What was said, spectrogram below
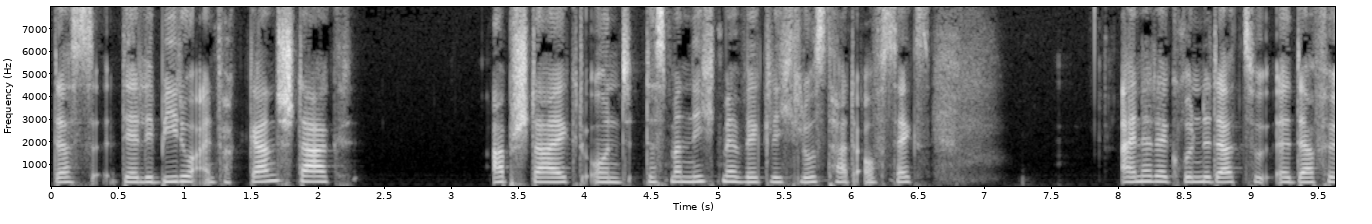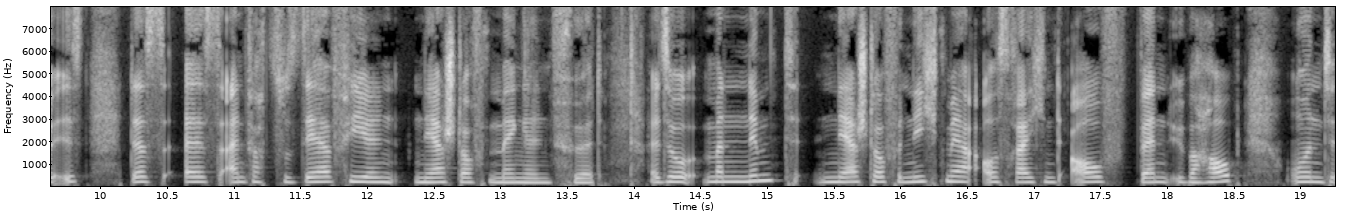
dass der Libido einfach ganz stark absteigt und dass man nicht mehr wirklich Lust hat auf Sex einer der Gründe dazu, äh, dafür ist, dass es einfach zu sehr vielen Nährstoffmängeln führt. Also man nimmt Nährstoffe nicht mehr ausreichend auf, wenn überhaupt. Und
